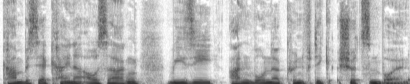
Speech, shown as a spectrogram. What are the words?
kam bisher keine Aussagen, wie sie Anwohner künftig schützen wollen.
